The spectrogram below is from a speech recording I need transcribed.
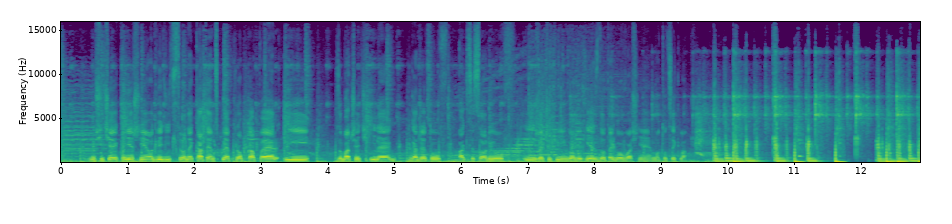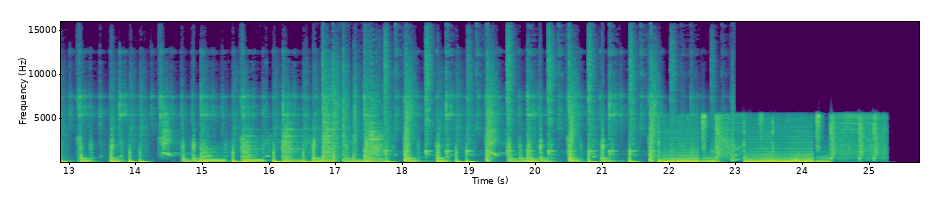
musicie koniecznie odwiedzić stronę ktmsklep.pl i zobaczyć ile gadżetów, akcesoriów i rzeczy tuningowych jest do tego właśnie motocykla.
